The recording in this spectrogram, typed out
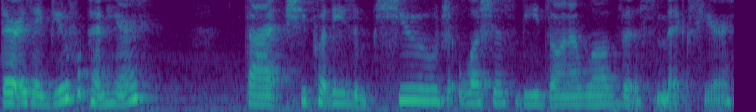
There is a beautiful pen here that she put these huge, luscious beads on. I love this mix here.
